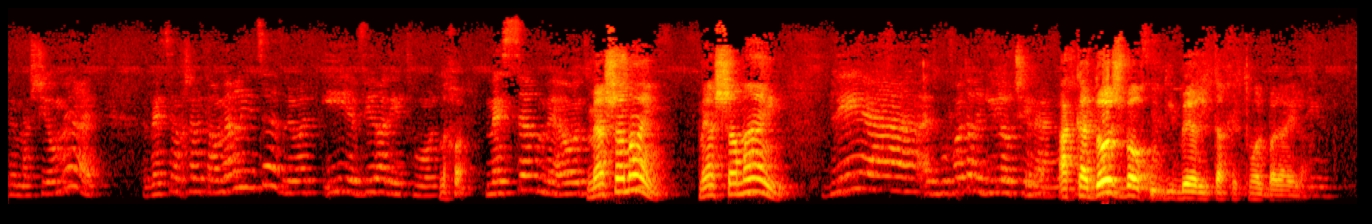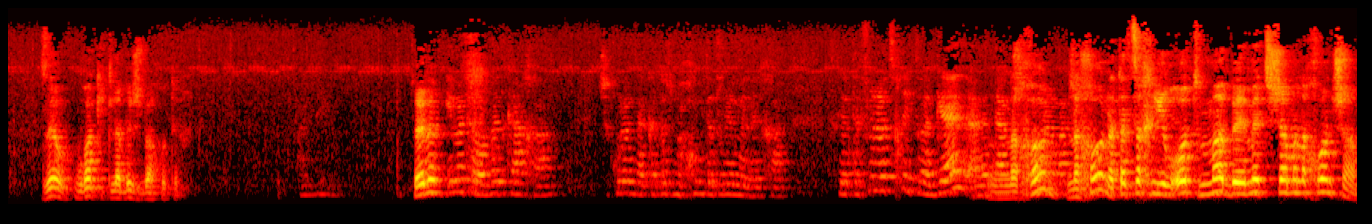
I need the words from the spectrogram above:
במה שהיא אומרת. ובעצם עכשיו אתה אומר לי את זה, אז אני אומרת, היא העבירה לי אתמול נכון. מסר מאוד... מהשמיים, מהשמיים. בלי התגובות הרגילות שלנו. הקדוש ברוך הוא דיבר איתך אתמול בלילה. זהו, הוא רק התלבש באחותך. בסדר? אם אתה עובד ככה, שכולם זה הקדוש ברוך הוא מדברים אליך, אז אתה אפילו לא צריך על אדם נכון, נכון. אתה צריך לראות מה באמת שם נכון שם.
